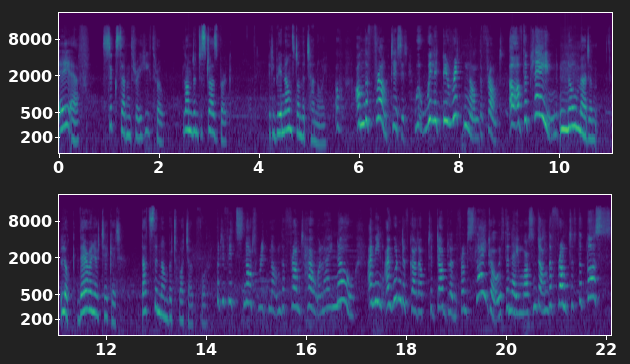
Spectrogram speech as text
AF 673 Heathrow, London to Strasbourg. It'll be announced on the tannoy. Oh, on the front, is it? W- will it be written on the front oh, of the plane? No, madam. Look, there on your ticket. That's the number to watch out for. But if it's not written on the front, how will I know? I mean, I wouldn't have got up to Dublin from Sligo if the name wasn't on the front of the bus.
